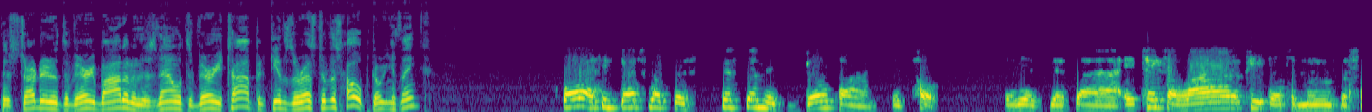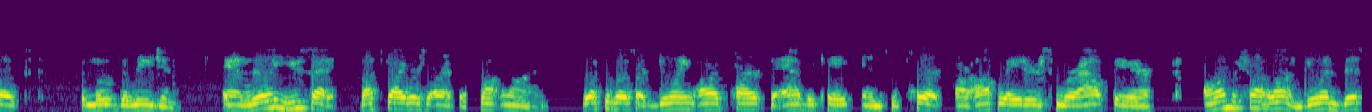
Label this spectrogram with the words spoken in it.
that started at the very bottom and is now at the very top, it gives the rest of us hope, don't you think? Well, I think that's what the system is built on is hope. It is this. Uh, it takes a lot of people to move the folks, to move the region, and really, you said it. Bus drivers are at the front line. Most of us are doing our part to advocate and support our operators who are out there on the front line doing this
